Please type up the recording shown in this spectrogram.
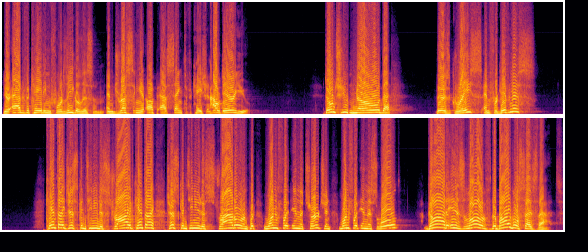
you're advocating for legalism and dressing it up as sanctification. How dare you? Don't you know that there's grace and forgiveness? Can't I just continue to strive? Can't I just continue to straddle and put one foot in the church and one foot in this world? God is love. The Bible says that.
